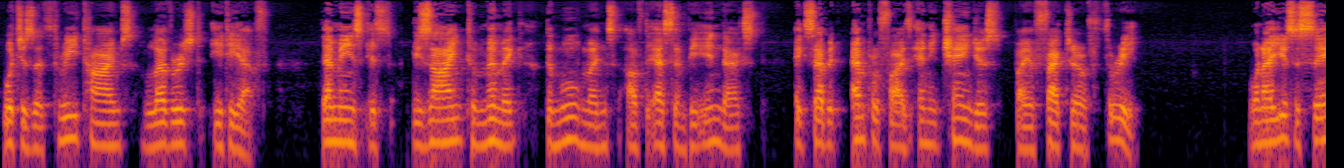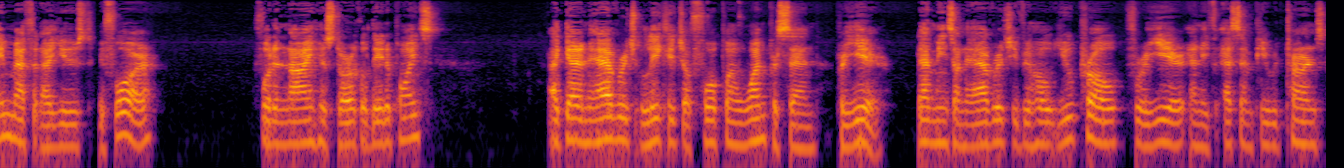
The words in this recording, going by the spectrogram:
which is a three times leveraged ETF. That means it's designed to mimic the movements of the S&P index, except it amplifies any changes by a factor of three. When I use the same method I used before for the nine historical data points, I get an average leakage of 4.1% per year. That means on average, if you hold UPRO for a year and if S&P returns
